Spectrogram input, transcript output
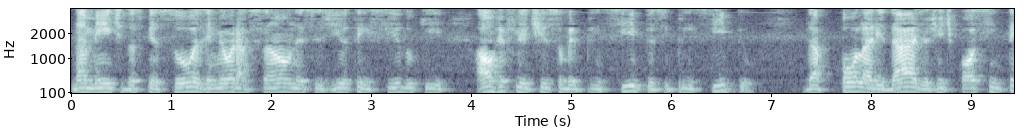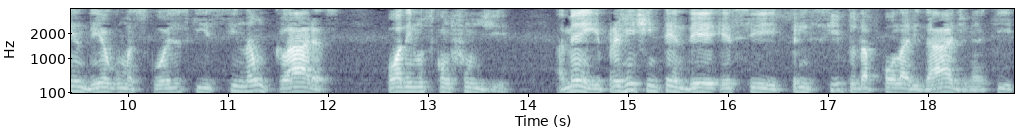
na mente das pessoas. E minha oração nesses dias tem sido que, ao refletir sobre o princípio, esse princípio da polaridade, a gente possa entender algumas coisas que, se não claras, podem nos confundir. Amém? E para a gente entender esse princípio da polaridade, né, que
